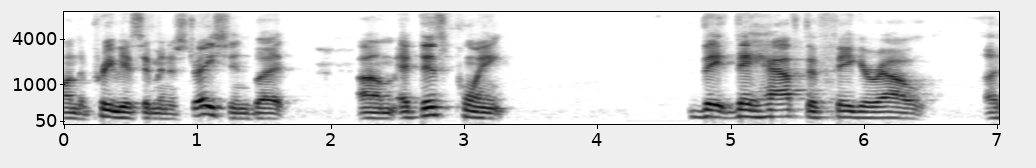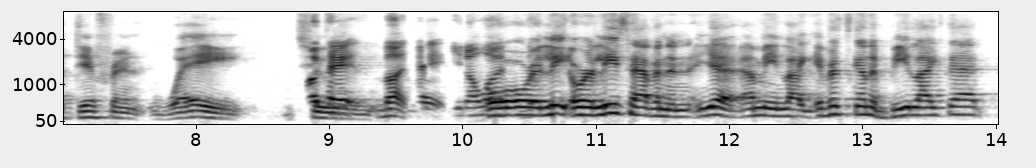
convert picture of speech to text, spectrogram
on the previous administration. But um, at this point, they they have to figure out a different way to But they, but they, you know what? or, or at least or at least having an yeah i mean like if it's gonna be like that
